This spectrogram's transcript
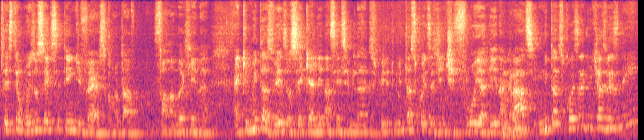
testemunhos eu sei que você tem diversos, como eu estava falando aqui, né? É que muitas vezes eu sei que ali na sensibilidade do espírito, muitas coisas a gente flui ali na uhum. graça e muitas coisas a gente às vezes nem,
